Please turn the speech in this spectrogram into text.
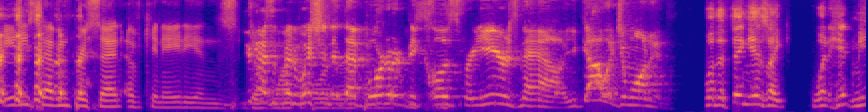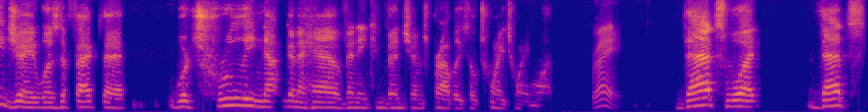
eighty-seven percent of Canadians. You guys have been wishing that that border would be closed for years now. You got what you wanted. Well, the thing is, like, what hit me, Jay, was the fact that we're truly not going to have any conventions probably till 2021. Right. That's what. That's.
